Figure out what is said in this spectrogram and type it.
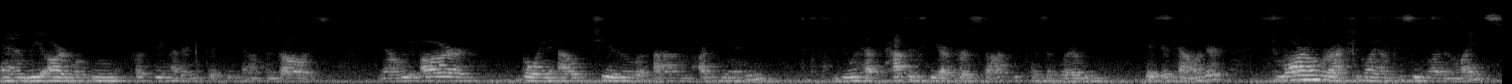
and we are looking for three hundred and fifty thousand dollars. Now, we are going out to, um, our community. You have happened to be our first stop because of where we hit your calendar. Tomorrow, we're actually going out to see Northern Lights.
